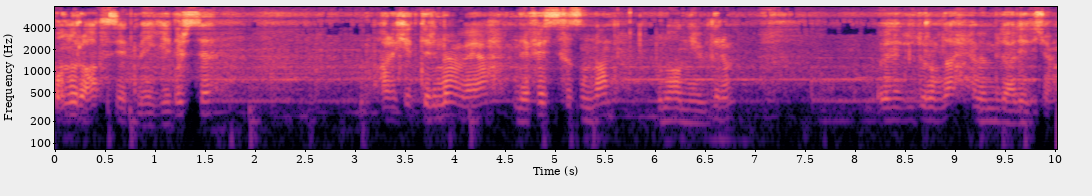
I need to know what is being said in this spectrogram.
onu rahatsız etmeye gelirse hareketlerinden veya nefes hızından bunu anlayabilirim. Öyle bir durumda hemen müdahale edeceğim.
